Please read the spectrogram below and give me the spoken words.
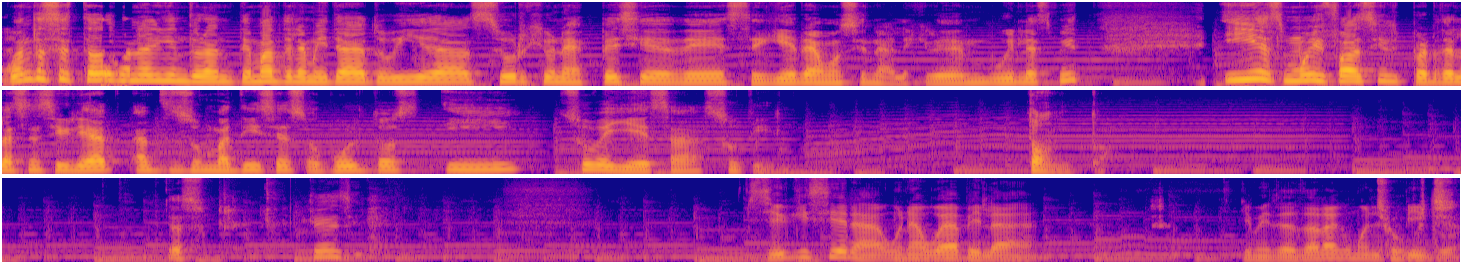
Cuando has estado con alguien durante más de la mitad de tu vida, surge una especie de ceguera emocional, escribe Will Smith, y es muy fácil perder la sensibilidad ante sus matices ocultos y su belleza sutil. Tonto. Eso. ¿Qué decir? Si yo quisiera una wea pelada que me tratara como el pico,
